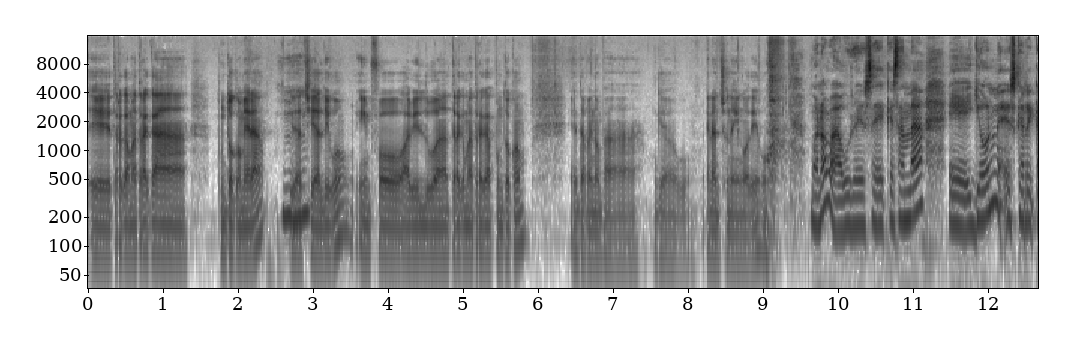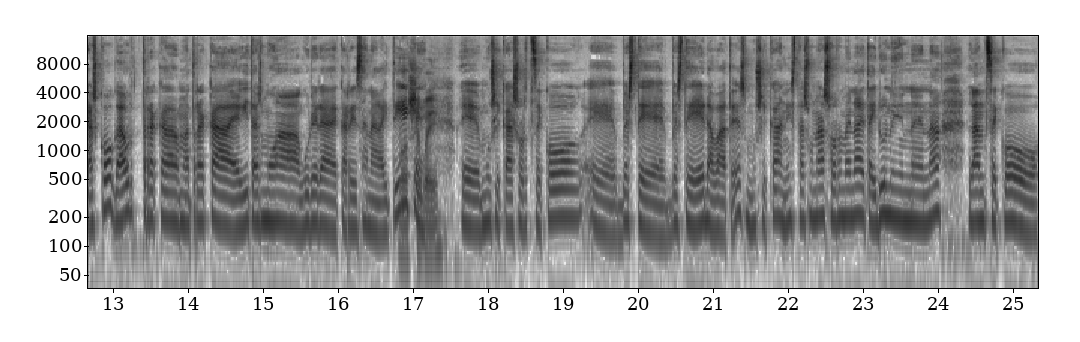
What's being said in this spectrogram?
e, trakamatraka.comera, idatzi aldigu, info abildua trakamatraka.com, eta beno, ba, gehu erantzun egingo diegu. Bueno, ba, urezek esan da, e, Jon, eskerrik asko, gaur traka-matraka egitasmoa gurera ekarri izanagaitik, bai. e, musika sortzeko e, beste, beste era bat, ez? Musika, aniztasuna, sormena eta irunina lantzeko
